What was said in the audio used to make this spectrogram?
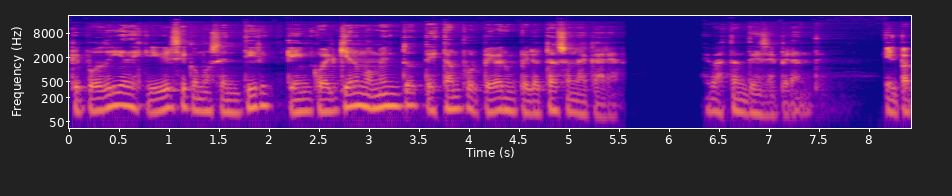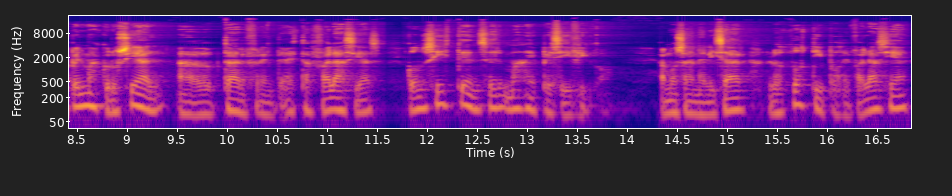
que podría describirse como sentir que en cualquier momento te están por pegar un pelotazo en la cara. Es bastante desesperante. El papel más crucial a adoptar frente a estas falacias consiste en ser más específico. Vamos a analizar los dos tipos de falacia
